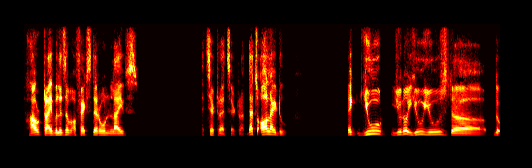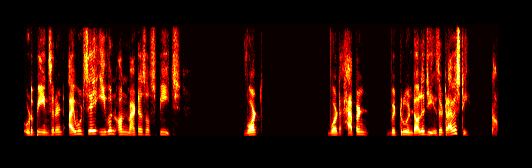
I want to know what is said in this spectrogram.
how tribalism affects their own lives, etc. etc. That's all I do. Like you you know you used uh, the udupi incident. I would say even on matters of speech what what happened with true Indology is a travesty. Now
